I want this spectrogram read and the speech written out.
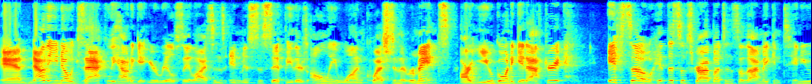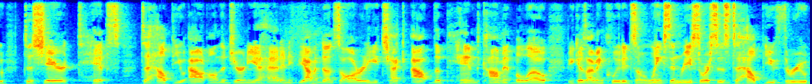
And now that you know exactly how to get your real estate license in Mississippi, there's only one question that remains. Are you going to get after it? If so, hit the subscribe button so that I may continue to share tips to help you out on the journey ahead. And if you haven't done so already, check out the pinned comment below because I've included some links and resources to help you through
